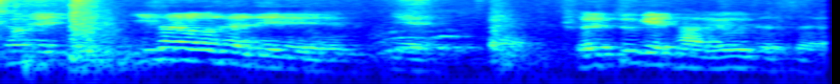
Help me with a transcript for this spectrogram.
자, 우리 이사람 원사님, 예, 12개 다 외우셨어요.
